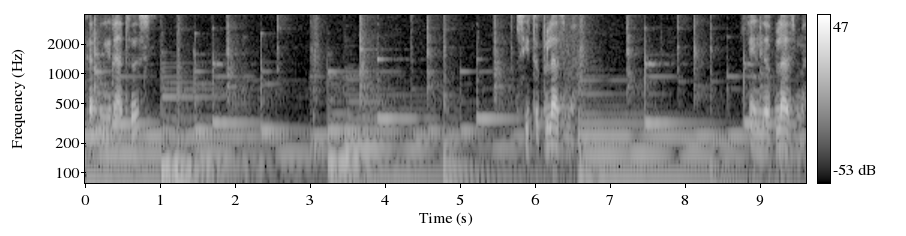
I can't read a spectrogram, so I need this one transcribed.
carbohidratos, citoplasma, endoplasma,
